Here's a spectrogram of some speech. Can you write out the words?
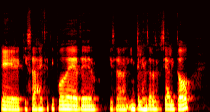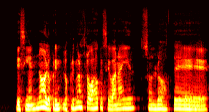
eh, quizás este tipo de, de quizás inteligencia artificial y todo, decían, no, lo prim- los primeros trabajos que se van a ir son los de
